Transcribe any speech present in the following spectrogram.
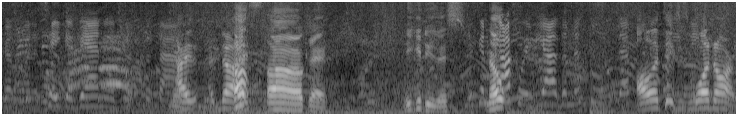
going to want to take advantage of the fact. I no. Oh, s- oh, okay. He could do this. it's Nope. awkward. Yeah, the missile is definitely. all it takes is one arm.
